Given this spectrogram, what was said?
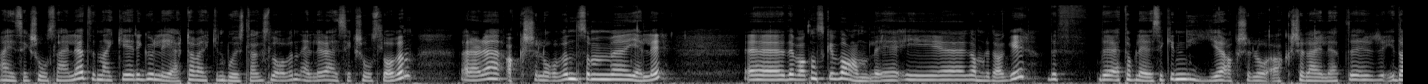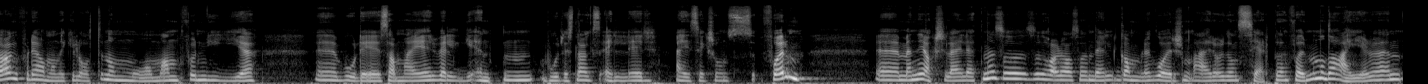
eierseksjonsleilighet. Den er ikke regulert av verken borettslagsloven eller eierseksjonsloven. Der er det aksjeloven som eh, gjelder. Eh, det var ganske vanlig i eh, gamle dager. Det, det etableres ikke nye aksjeleiligheter i dag, for det har man ikke lov til. Nå må man for nye boligsameier velge enten borettslags- eller eierseksjonsform. Eh, men i aksjeleilighetene så, så, har du altså en del gamle gårder som er organisert på den formen, og da eier du en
